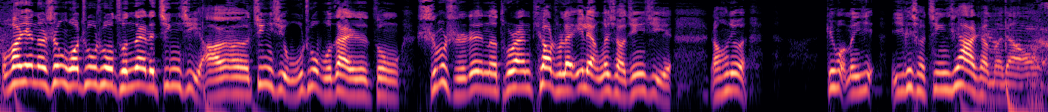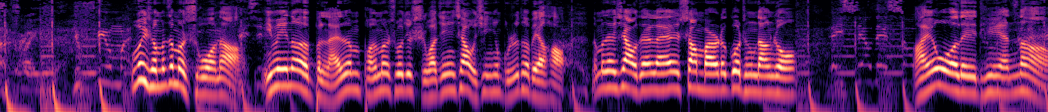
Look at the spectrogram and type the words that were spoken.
我发现呢，生活处处存在着惊喜啊，惊喜无处不在，总时不时的呢突然跳出来一两个小惊喜，然后就给我们一一个小惊吓什么的。为什么这么说呢？因为呢，本来呢，朋友们说句实话，今天下午心情不是特别好。那么在下午再来上班的过程当中，哎呦我的天呐！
